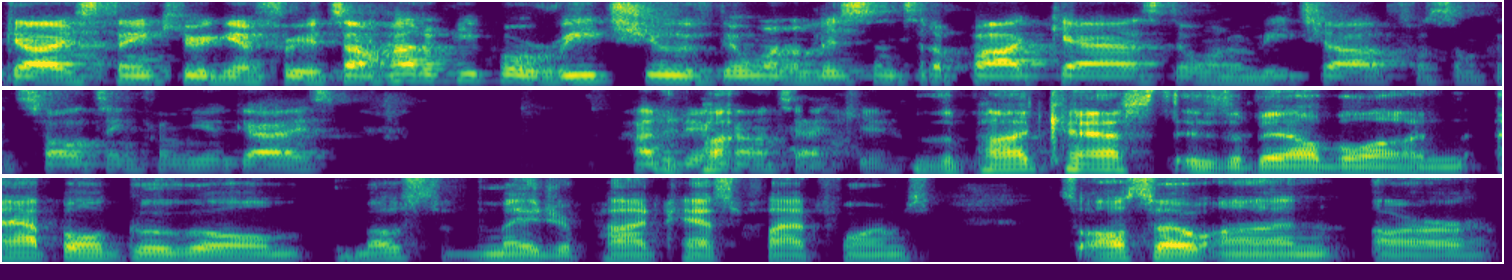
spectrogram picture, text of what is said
Guys, thank you again for your time. How do people reach you if they want to listen to the podcast, they want to reach out for some consulting from you guys? How do the they po- contact you? The podcast is available on Apple, Google, most of the major podcast platforms. It's also on our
